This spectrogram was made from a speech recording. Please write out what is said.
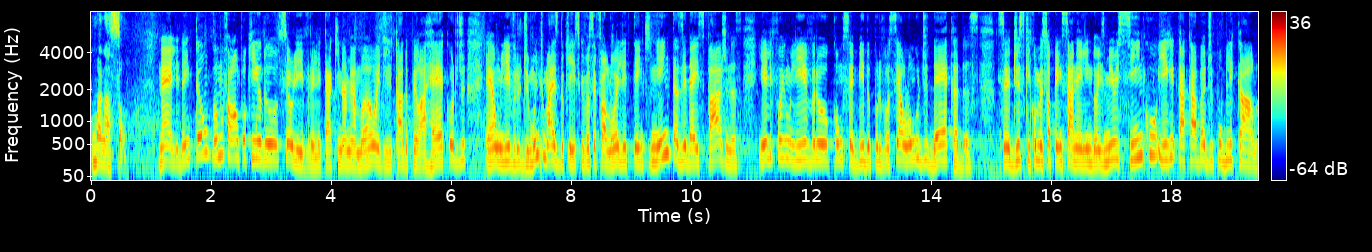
uma nação. Nélida, então vamos falar um pouquinho do seu livro. Ele está aqui na minha mão, editado pela Record. É um livro de muito mais do que isso que você falou. Ele tem 510 páginas e ele foi um livro concebido por você ao longo de décadas. Você disse que começou a pensar nele em 2005 e acaba de publicá-lo.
